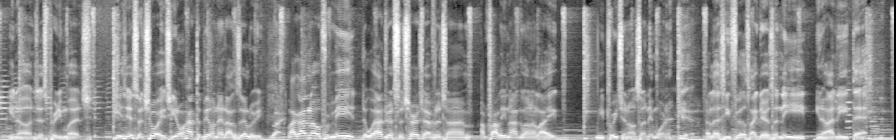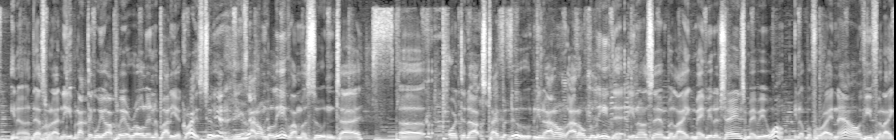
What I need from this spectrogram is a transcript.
you know, and just pretty much it's it's a choice. You don't have to be on that auxiliary. Right. Like I know for me, the way I dress to church after the time, I'm probably not gonna like be preaching on Sunday morning. Yeah. Unless he feels like there's a need, you know, I need that. You know, that's what I need. But I think we all play a role in the body of Christ too. Yeah, exactly. I don't believe I'm a suit and tie, uh, orthodox type of dude. You know, I don't I don't believe that. You know what I'm saying? But like maybe it'll change, maybe it won't. You know, but for right now, if you feel like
